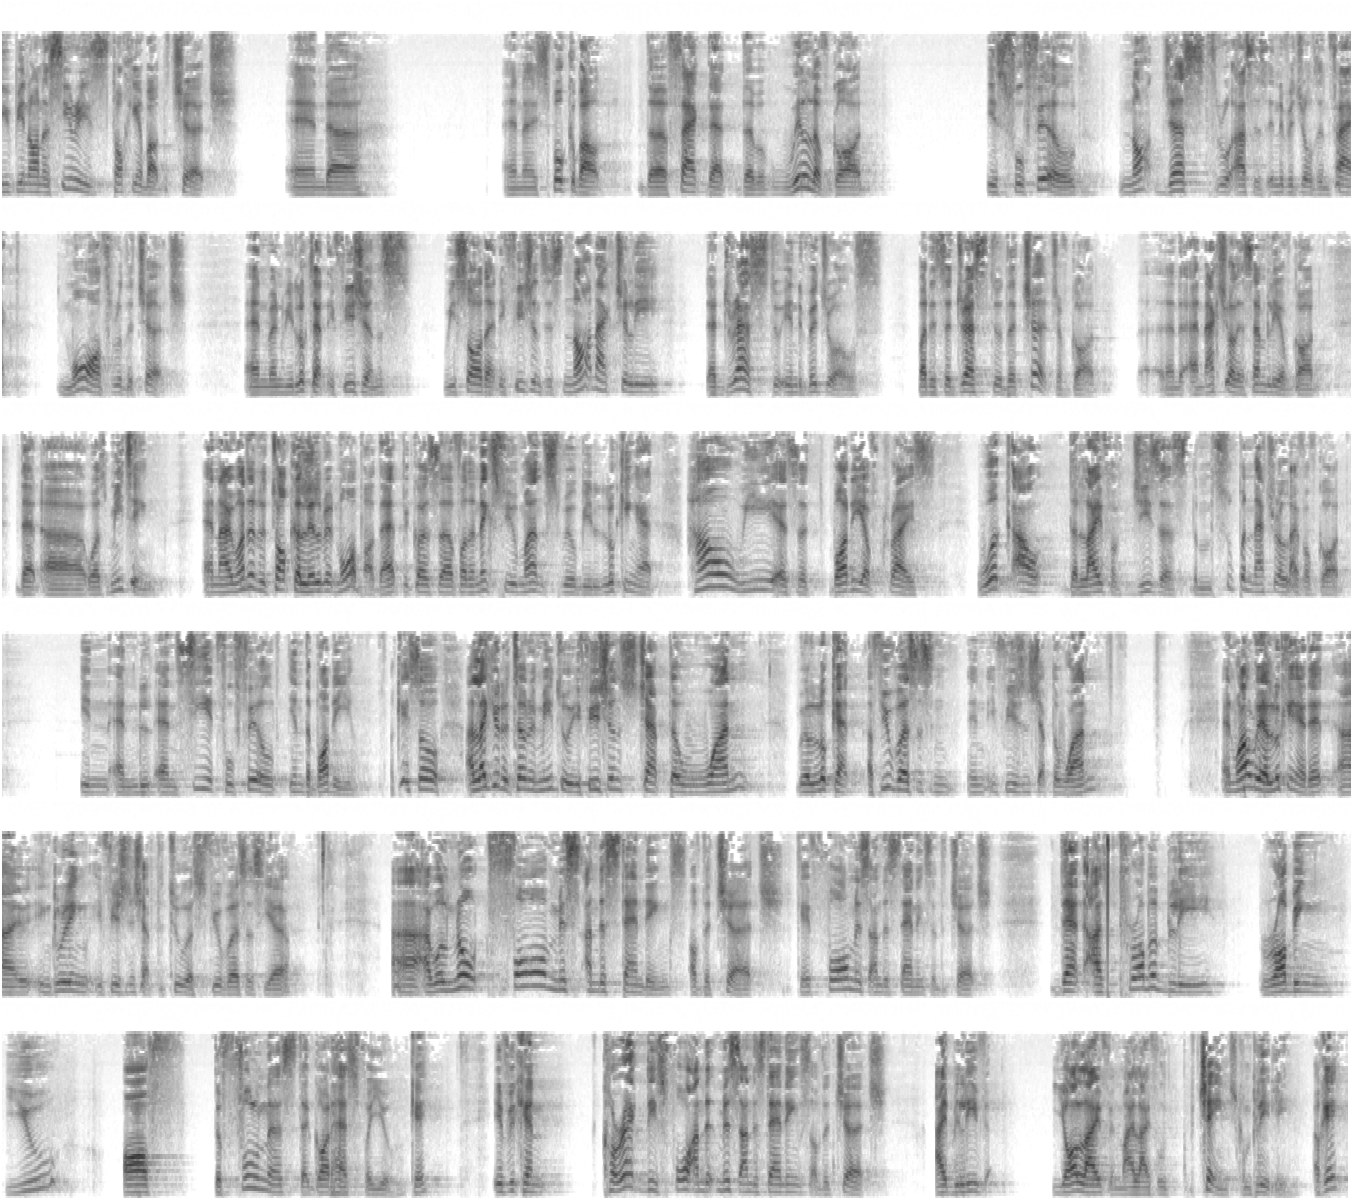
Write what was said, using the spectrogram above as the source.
we've been on a series talking about the church, and uh, and I spoke about the fact that the will of God is fulfilled not just through us as individuals, in fact, more through the church. And when we looked at Ephesians, we saw that Ephesians is not actually addressed to individuals, but it's addressed to the church of God, an, an actual assembly of God that uh, was meeting. And I wanted to talk a little bit more about that because uh, for the next few months, we'll be looking at how we as a body of Christ work out the life of Jesus, the supernatural life of God, in, and, and see it fulfilled in the body. Okay, so I'd like you to turn with me to Ephesians chapter 1. We'll look at a few verses in, in Ephesians chapter 1. And while we are looking at it, uh, including Ephesians chapter 2, a few verses here, uh, I will note four misunderstandings of the church, okay, four misunderstandings of the church that are probably robbing you of the fullness that God has for you, okay? If we can correct these four under, misunderstandings of the church, I believe your life and my life will change completely, okay?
